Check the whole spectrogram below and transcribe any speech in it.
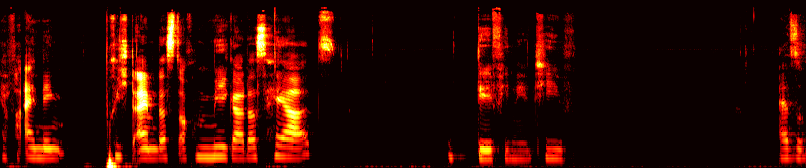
Ja, vor allen Dingen bricht einem das doch mega das Herz. Definitiv. Also,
